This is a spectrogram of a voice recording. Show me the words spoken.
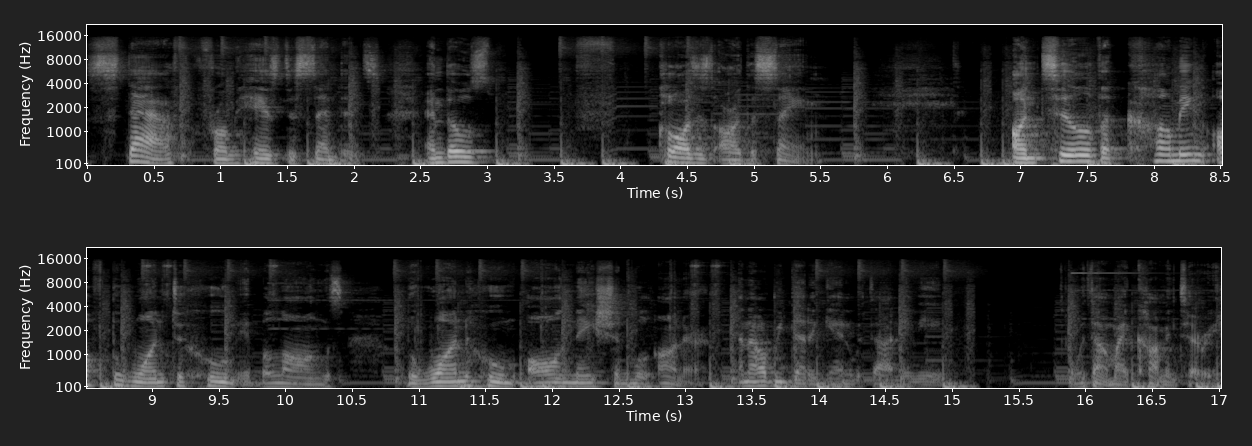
staff from his descendants. And those clauses are the same. Until the coming of the one to whom it belongs, the one whom all nation will honor. And I'll read that again without any without my commentary.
